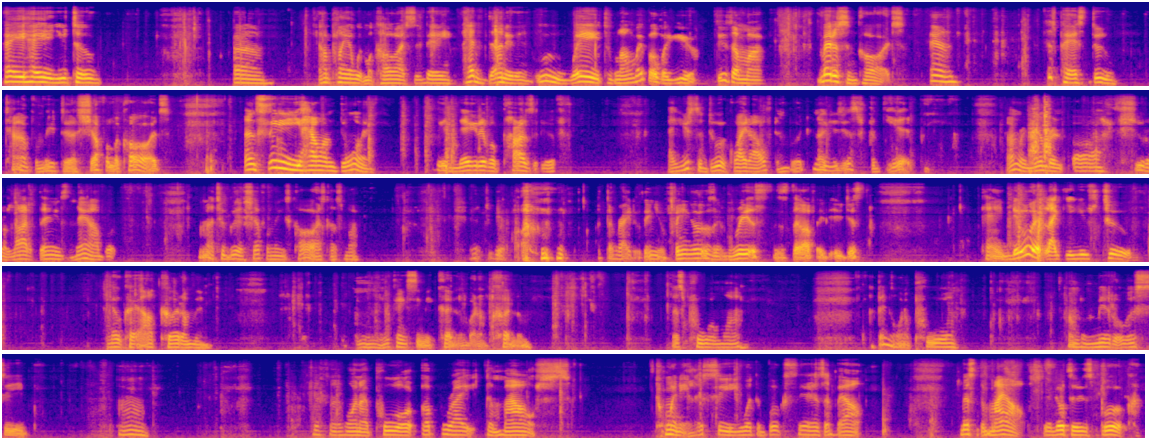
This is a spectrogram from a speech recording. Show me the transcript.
Hey, hey, YouTube. Um, I'm playing with my cards today. Hadn't done it in ooh way too long, maybe over a year. These are my medicine cards, and it's past due. Time for me to shuffle the cards and see how I'm doing. Be negative or positive. I used to do it quite often, but you know, you just forget. I'm remembering, uh, shoot, a lot of things now, but I'm not too good at shuffling these cards because my you get writers in your fingers and wrists and stuff, and you just can't do it like you used to. Okay, I'll cut them, and mm, you can't see me cutting them, but I'm cutting them. Let's pull one. I think I want to pull from the middle. Let's see. Mm. This is when I pull upright the mouse. 20. Let's see what the book says about Mr. Mouse. Let's go to this book.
